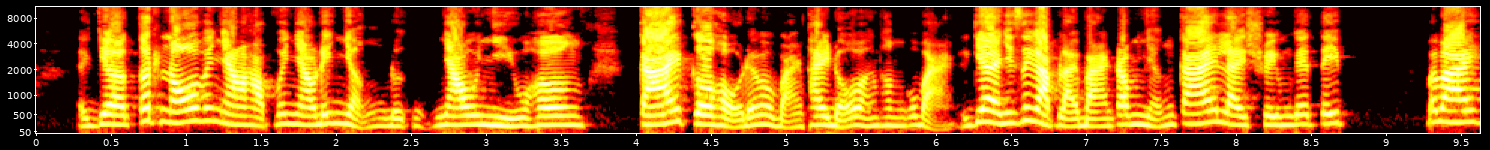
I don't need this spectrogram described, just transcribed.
Giờ kết nối với nhau, học với nhau để nhận được nhau nhiều hơn cái cơ hội để mà bạn thay đổi bản thân của bạn. Giờ như sẽ gặp lại bạn trong những cái livestream kế tiếp. Bye bye!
